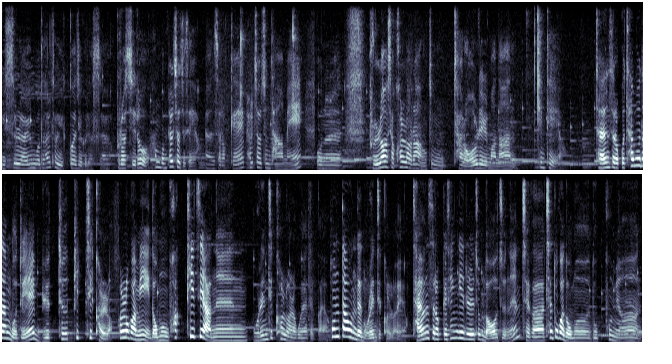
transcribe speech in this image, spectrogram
입술 라인보다 살짝 위까지 그렸어요. 브러쉬로 한번 펼쳐주세요. 자연스럽게 펼쳐준 다음에 오늘 블러셔 컬러랑 좀 잘 어울릴 만한 틴트예요. 자연스럽고 차분한 무드의 mute peach 컬러. 컬러감이 너무 확 튀지 않은 오렌지 컬러라고 해야 될까요? tone down된 오렌지 컬러예요. 자연스럽게 생기를 좀 넣어주는 제가 채도가 너무 높으면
